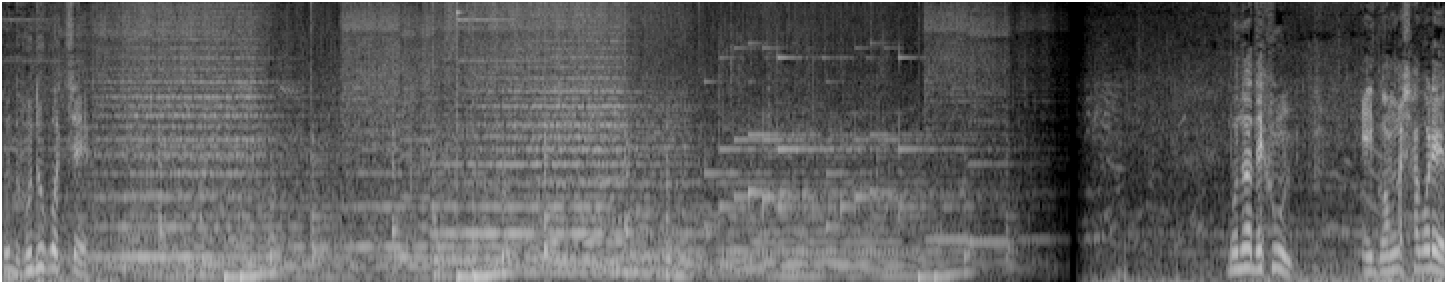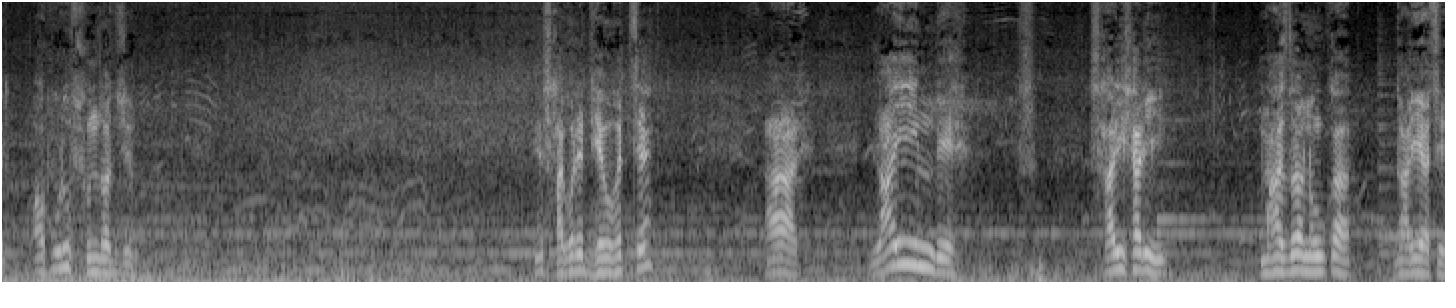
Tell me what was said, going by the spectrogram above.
শুধু ধুধু করছে। বন্ধুরা, দেখুন, এই গঙ্গাসাগরের অপরূপ সৌন্দর্য। সাগরের ঢেউ হচ্ছে, আর লাইন দিয়ে সারি সারি মাছ ধরা নৌকা দাঁড়িয়ে আছে।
